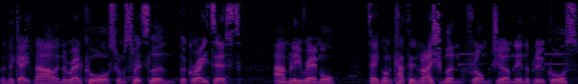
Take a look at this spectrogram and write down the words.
In the gate now, in the red course from Switzerland, the greatest, Amelie Reymond, taking on Katrin Reichmann from Germany in the blue course.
